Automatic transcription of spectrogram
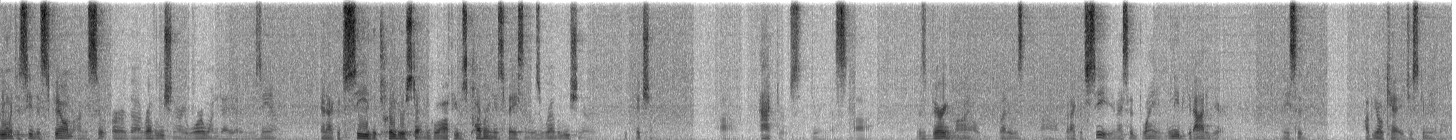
We went to see this film on the, or the Revolutionary War one day at a museum, and I could see the trigger starting to go off. He was covering his face, and it was a revolutionary depiction. Uh, actors doing this. Uh, it was very mild, but it was, uh, but I could see. And I said, Dwayne, we need to get out of here. And he said, I'll be okay. Just give me a moment.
